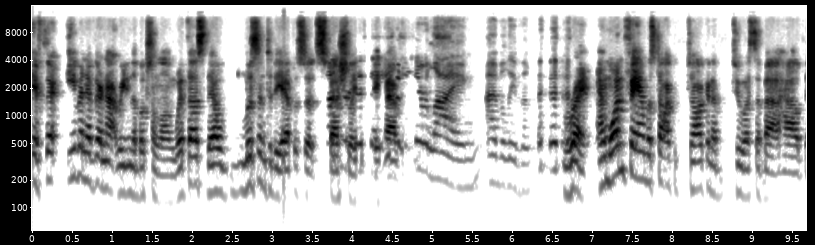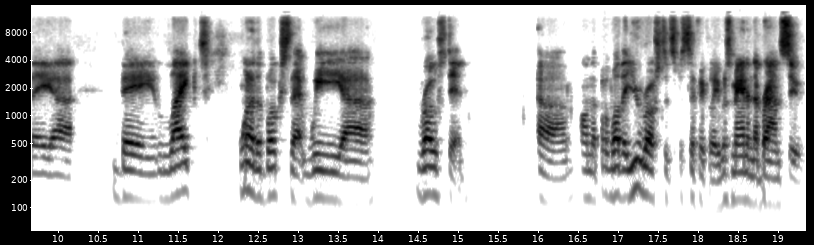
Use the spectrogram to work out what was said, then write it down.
if they're even if they're not reading the books along with us, they'll listen to the episodes, especially if say, they have even if they're lying. I believe them. right. And one fan was talking talking to us about how they uh, they liked one of the books that we uh, roasted uh, on the well that you roasted specifically was Man in the Brown Suit.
